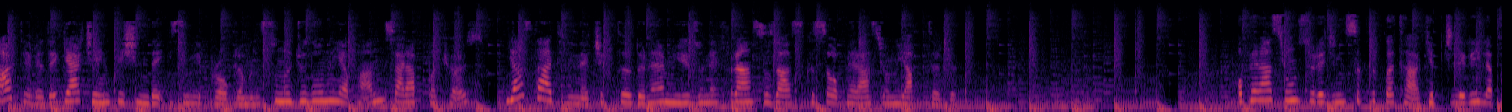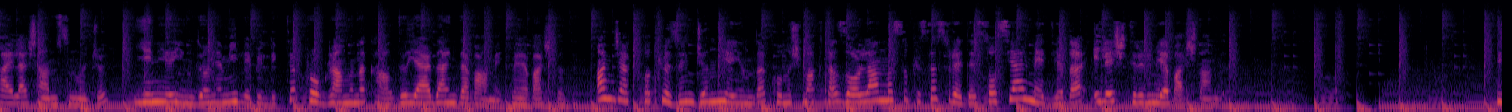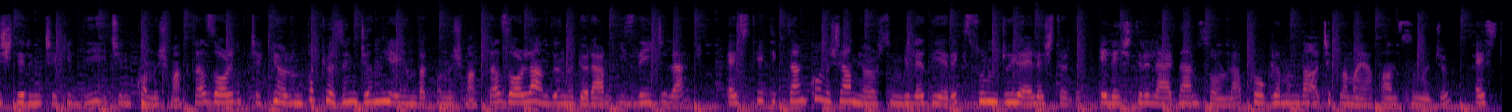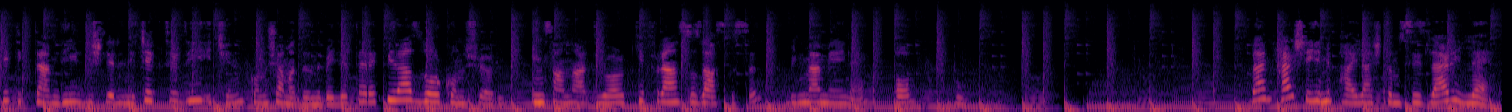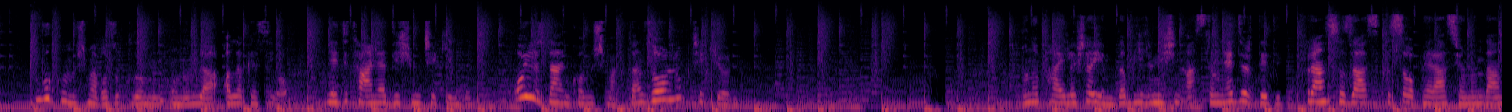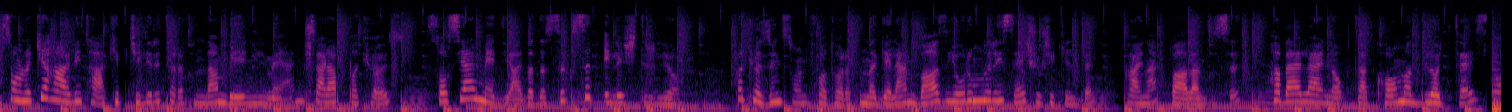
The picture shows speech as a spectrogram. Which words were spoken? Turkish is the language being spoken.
Halk TV'de Gerçeğin Peşinde isimli programın sunuculuğunu yapan Serap Paköz, yaz tatiline çıktığı dönem yüzüne Fransız askısı operasyonu yaptırdı. Operasyon sürecini sıklıkla takipçileriyle paylaşan sunucu, yeni yayın dönemiyle birlikte programına kaldığı yerden devam etmeye başladı. Ancak Paköz'ün canlı yayında konuşmakta zorlanması kısa sürede sosyal medyada eleştirilmeye başlandı. Dişlerim çekildiği için konuşmakta zorluk çekiyorum. Paköz'ün canlı yayında konuşmakta zorlandığını gören izleyiciler, estetikten konuşamıyorsun bile diyerek sunucuyu eleştirdi. Eleştirilerden sonra programında açıklama yapan sunucu, estetikten değil dişlerini çektirdiği için konuşamadığını belirterek biraz zor konuşuyorum. İnsanlar diyor ki Fransız askısı, bilmem neyle, o, bu. Ben her şeyimi paylaştım sizlerle. Bu konuşma bozukluğumun onunla alakası yok. 7 tane dişim çekildi. O yüzden konuşmakta zorluk çekiyorum. Bunu paylaşayım da bilin işin aslı nedir dedi. Fransız askısı operasyonundan sonraki hali takipçileri tarafından beğenilmeyen Serap Paköz, sosyal medyada da sık sık eleştiriliyor. Paköz'ün son fotoğrafına gelen bazı yorumları ise şu şekilde, kaynak bağlantısı, haberler.com blog test.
